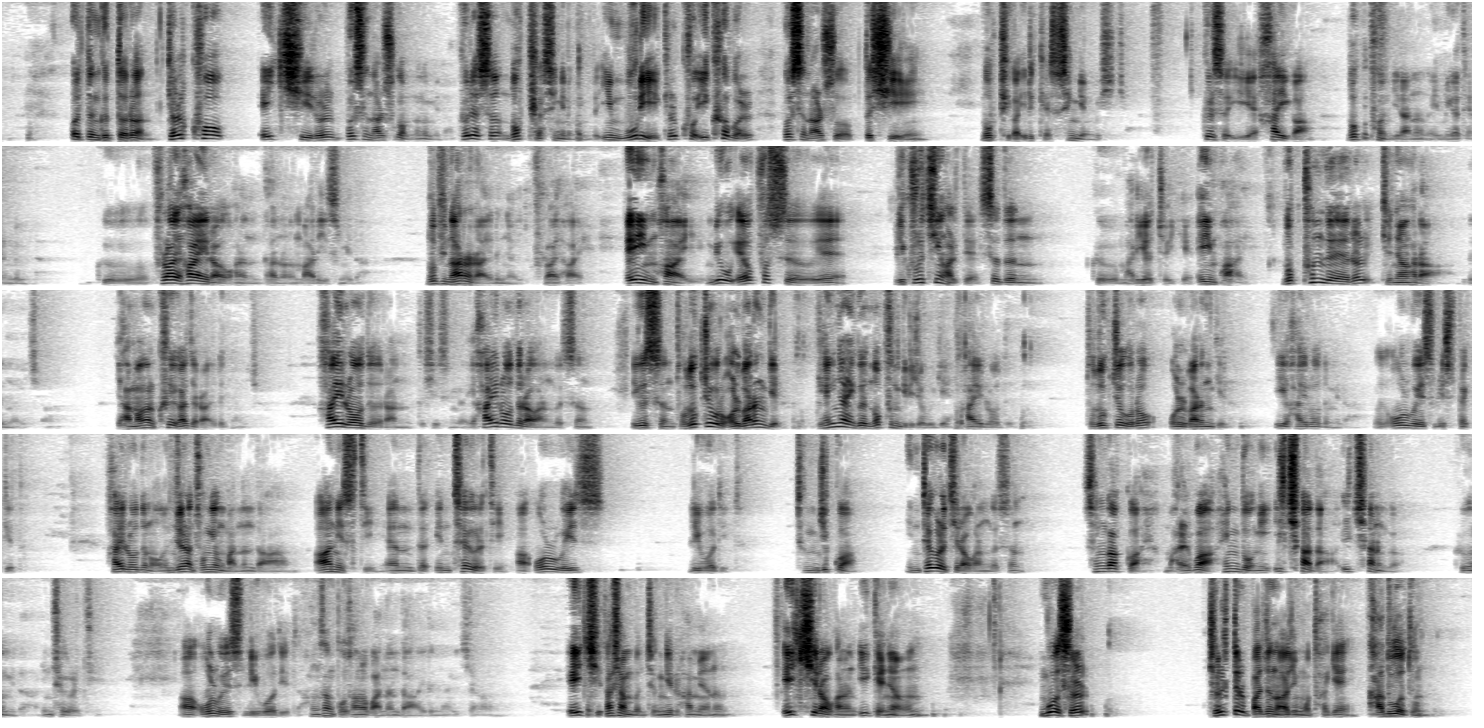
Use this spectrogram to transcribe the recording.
어떤 것들은 결코 H를 벗어날 수가 없는 겁니다. 그래서 높이가 생기는 겁니다. 이 물이 결코 이 컵을 벗어날 수 없듯이 높이가 이렇게 해서 생기는 것이죠. 그래서 이게 하이가 높은이라는 의미가 되는 겁니다. 그 fly high라고 하는 단어 말이 있습니다. 높이 날아라 이런 이야기죠. fly high. aim high. 미국 에어포스에 리크루팅 할 때 쓰던 그 말이었죠. 이게 aim high. 높은 데를 겨냥하라 이런 이야기죠. 야망을 크게 가져라 이런 이야기죠. 하이로드라는 뜻이 있습니다. 이 하이로드라고 하는 것은 이것은 도덕적으로 올바른 길, 굉장히 그 높은 길이죠. 그게 하이로드. 도덕적으로 올바른 길. 이게 하이로드입니다. always respected. 하이로드는 언제나 존경받는다. honesty and integrity are always rewarded. 정직과 인테그리티라고 하는 것은 생각과 말과 행동이 일치하다, 일치하는 것. 그겁니다. integrity. Are always rewarded. 항상 보상을 받는다. 이런 이야기죠. H, 다시 한번 정리를 하면은 H라고 하는 이 개념, 무엇을 절대로 빠져나가지 못하게 가두어 둔.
